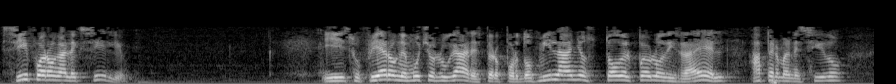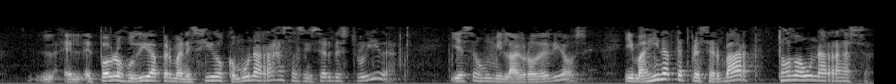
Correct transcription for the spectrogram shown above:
Sí fueron al exilio y sufrieron en muchos lugares, pero por dos mil años todo el pueblo de Israel ha permanecido, el pueblo judío ha permanecido como una raza sin ser destruida. Y ese es un milagro de Dios. Imagínate preservar toda una raza.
